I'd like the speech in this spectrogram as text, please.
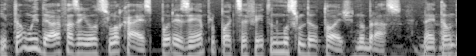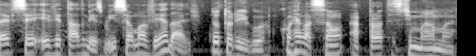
Então, o ideal é fazer em outros locais. Por exemplo, pode ser feito no músculo deltoide, no braço. Né? Então, deve ser evitado mesmo. Isso é uma verdade. Doutor Igor, com relação à prótese de mama,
